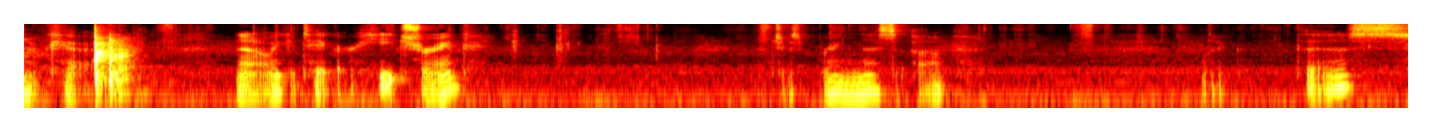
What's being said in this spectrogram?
Okay. Now we could take our heat shrink. Just bring this up like this.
